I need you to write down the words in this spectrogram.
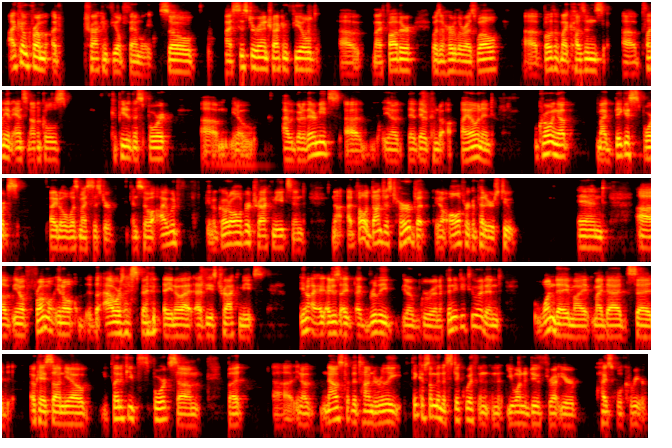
I come from a track and field family. So my sister ran track and field. Uh, my father was a hurdler as well. Uh, both of my cousins, uh, plenty of aunts and uncles, competed in the sport. Um, you know, I would go to their meets. You know, they, they would come to my own. And growing up, my biggest sports idol was my sister, and so I would, you know, go to all of her track meets and not, I'd follow not just her, but you know, all of her competitors too. And uh, you know, from you know the hours I spent, you know, at, at these track meets, you know, I, I just I, I, really you know grew an affinity to it. And one day, my my dad said, "Okay, son, you know, you played a few sports, um, but uh, you know, now's the time to really think of something to stick with and, and you want to do throughout your high school career."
